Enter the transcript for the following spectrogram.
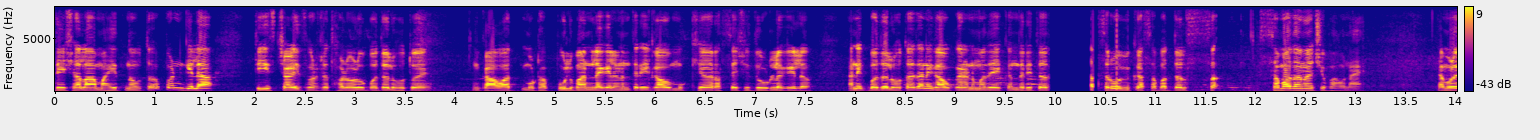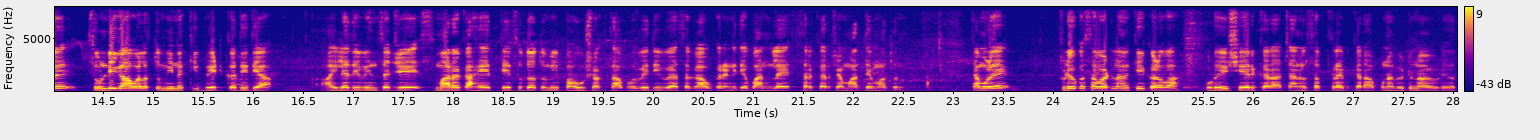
देशाला माहीत नव्हतं पण गेल्या तीस चाळीस वर्षात हळूहळू बदल होतोय. गावात मोठा पूल बांधला गेल्यानंतर हे गाव मुख्य रस्त्याशी जोडलं गेलं. अनेक बदल होत आहेत आणि गावकऱ्यांमध्ये एकंदरीतच सर्व विकासाबद्दल स समाधानाची भावना आहे. त्यामुळे चोंडी गावाला तुम्ही नक्की भेट कधी द्या. अहिल्यादेवींचं जे स्मारक आहे ते सुद्धा तुम्ही पाहू शकता. भव्य दिव्य असं गावकऱ्यांनी ते बांधलं आहे सरकारच्या माध्यमातून. त्यामुळे व्हिडिओ कसा वाटला नक्की कळवा. पुढेही शेअर करा. चॅनल सबस्क्राईब करा. पुन्हा भेटू नव्या व्हिडिओत.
